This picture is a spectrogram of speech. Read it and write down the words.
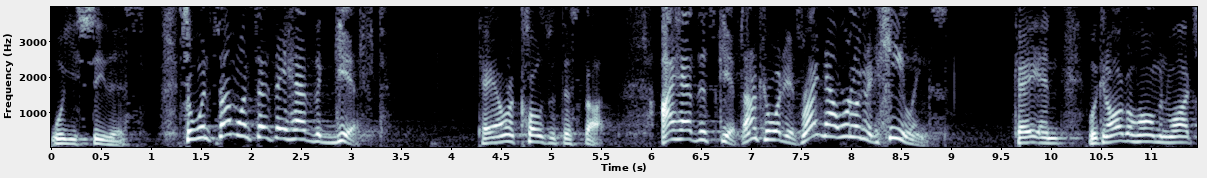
will you see this. So when someone says they have the gift, okay, I want to close with this thought. I have this gift. I don't care what it is. Right now, we're looking at healings. Okay, and we can all go home and watch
